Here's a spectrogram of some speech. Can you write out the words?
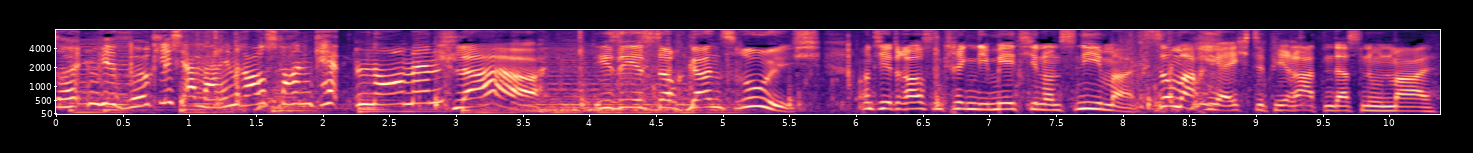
Sollten wir wirklich allein rausfahren, Captain Norman? Klar, die See ist doch ganz ruhig. Und hier draußen kriegen die Mädchen uns niemals. So machen echte Piraten das nun mal.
